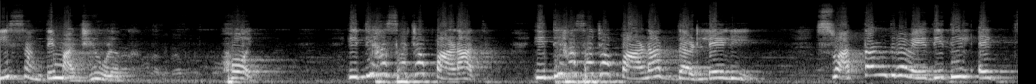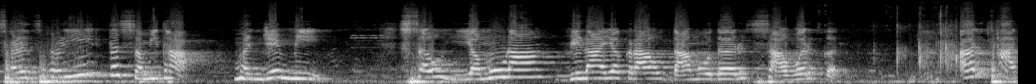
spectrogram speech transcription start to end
मी सांगते माझी ओळख. होय. इतिहासाच्या पानात इतिहासाच्या पानात दडलेली स्वातंत्र्य वेदीतील एक झळझळीत समिधा म्हणजे मी. सौ यमुना विनायकराव दामोदर सावरकर. अर्थात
